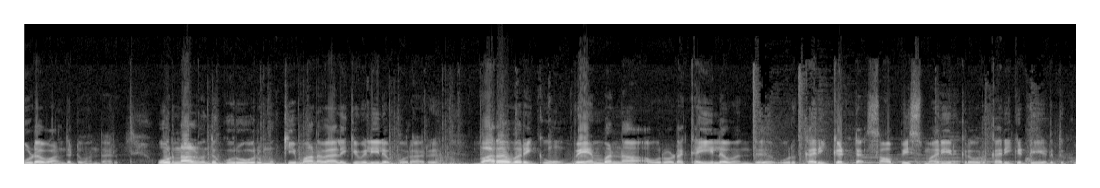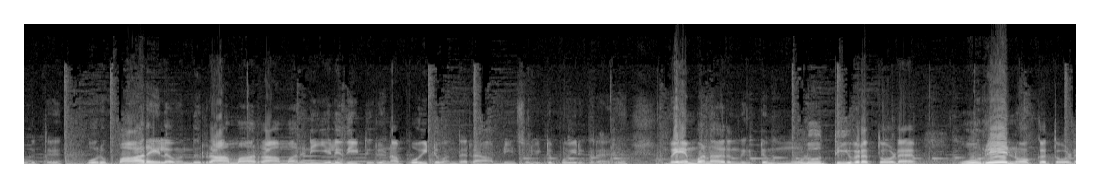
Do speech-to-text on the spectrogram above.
கூட வாழ்ந்துட்டு வந்தார். ஒரு நாள் வந்து குரு ஒரு முக்கியமான வேலைக்கு வெளியில் போகிறாரு வர வரைக்கும் வேம்பண்ணா அவரோட கையில் வந்து ஒரு கறிக்கட்டை சாப்பீஸ் மாதிரி இருக்கிற ஒரு கறிக்கட்டை எடுத்து கொடுத்து ஒரு பாறையில் வந்து ராமா ராமான்னு நீ எழுதிட்டுரு நான் போயிட்டு வந்துடுறேன் அப்படின்னு சொல்லிட்டு போயிருக்கிறாரு. வேம்பண்ணா இருந்துக்கிட்டு முழு தீவிரத்தோட ஒரே நோக்கத்தோட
